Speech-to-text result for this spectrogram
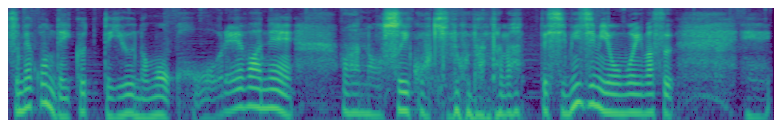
詰め込んでいくっていうのも、これはね、あの、遂行機能なんだなってしみじみ思います。えー、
